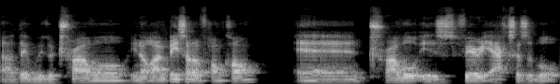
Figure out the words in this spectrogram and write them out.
uh, that we could travel. You know, I'm based out of Hong Kong and travel is very accessible.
